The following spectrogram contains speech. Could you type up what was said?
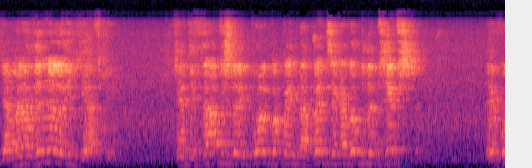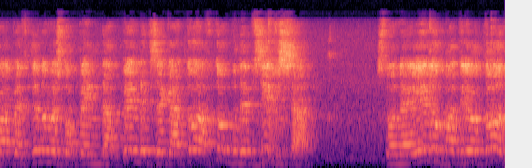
Για μένα δεν είναι λογική αυτή. Γιατί θα άφησε το υπόλοιπο 55% που δεν ψήφισε. Εγώ απευθύνομαι στο 55% αυτών που δεν ψήφισαν. Στον Ελλήνων πατριωτών.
